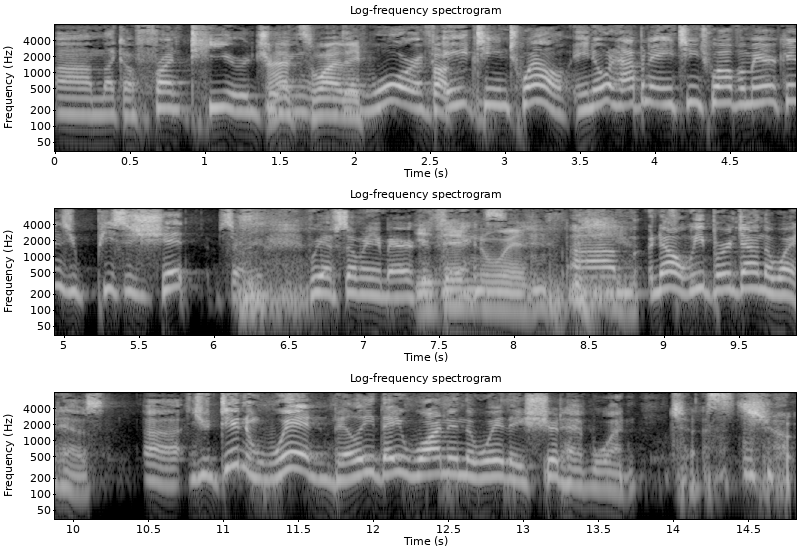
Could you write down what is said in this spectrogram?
Um, like a frontier during That's why the they War of fuck- 1812. And you know what happened in 1812, Americans? You piece of shit. Sorry, we have so many American. You didn't fans. win. Um, no, we burned down the White House. Uh, you didn't win, Billy. They won in the way they should have won. Just joke.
